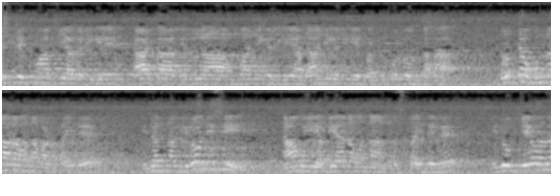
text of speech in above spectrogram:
ಎಸ್ಟೇಟ್ ಮಾಫಿಯಾಗಳಿಗೆ, ಟಾಟಾ, ಬಿರ್ಲಾ, ಅಂಬಾನಿಗಳಿಗೆ, ಅದಾನಿಗಳಿಗೆ ಬಂದುಕೊಳ್ಳುವಂತಹ ದೊಡ್ಡ ಹುನ್ನಾರವನ್ನು ಮಾಡ್ತಾ ಇದೆ. ಇದನ್ನು ವಿರೋಧಿಸಿ ನಾವು ಈ ಅಭಿಯಾನವನ್ನು ನಡೆಸ್ತಾ ಇದ್ದೇವೆ. ಇದು ಕೇವಲ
